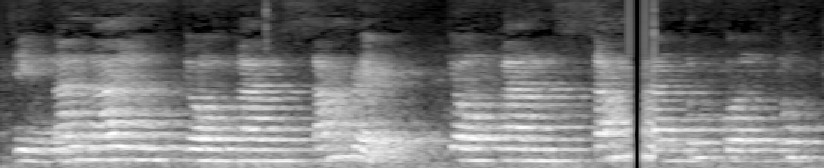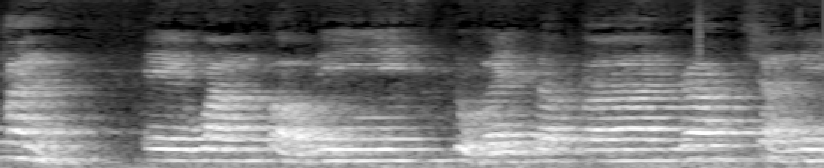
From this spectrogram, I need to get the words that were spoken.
สิ่งนั้นๆจงพันสำเร็จ จงพันสำเร็จทุกคนทุกท่าน เอวังก็มีด้วยประการรัชนี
